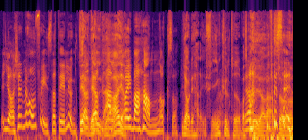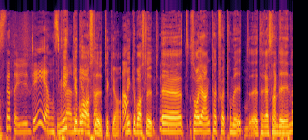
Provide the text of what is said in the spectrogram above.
jag känner mig home free så att det är lugnt. Ja, väl, att allt, ja, Det ja. var ju bara han också. ja det här är ju fin kultur, vad ska du göra? Alltså, Precis, detta är ju idéns mycket bra liksom. slut tycker jag. Ja. Mycket bra slut. Eh, Sara Young, tack för att du kom hit. Eh, Therese Tack för att Sandin,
